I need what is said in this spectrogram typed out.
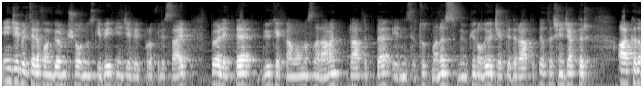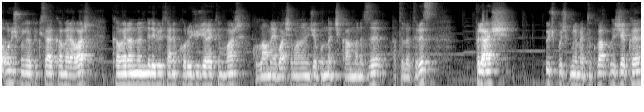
İnce bir telefon görmüş olduğunuz gibi ince bir profili sahip. Böylelikle büyük ekran olmasına rağmen rahatlıkla elinizde tutmanız mümkün oluyor. Cepte de rahatlıkla taşınacaktır. Arkada 13 megapiksel kamera var. Kameranın önünde de bir tane koruyucu jelatin var. Kullanmaya başlamadan önce bunu çıkarmanızı hatırlatırız. Flash, 3.5 mm kulaklık jackı,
